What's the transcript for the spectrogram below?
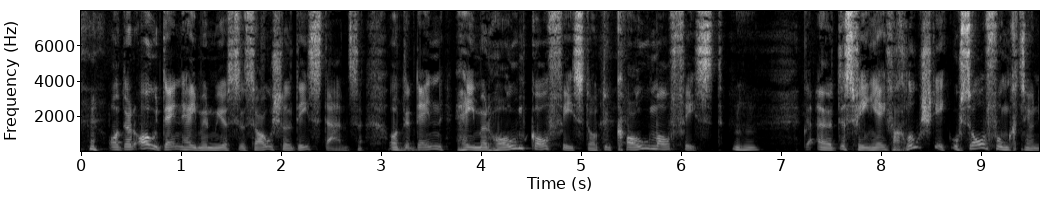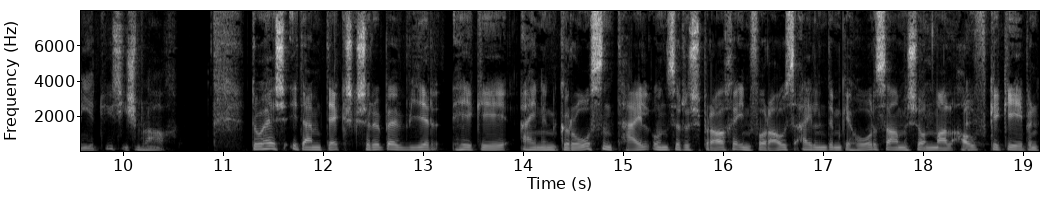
oder, oh, dann haben wir müssen Social Distancen. Oder dann haben wir Home Office oder Home Office. Mhm. Äh, das finde ich einfach lustig. Und so funktioniert unsere Sprache. Du hast in deinem Text geschrieben, wir hege einen großen Teil unserer Sprache in vorauseilendem Gehorsam schon mal aufgegeben.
